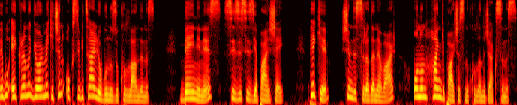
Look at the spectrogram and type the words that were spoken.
ve bu ekranı görmek için oksipital lobunuzu kullandınız. Beyniniz sizi siz yapan şey. Peki, şimdi sırada ne var? Onun hangi parçasını kullanacaksınız?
